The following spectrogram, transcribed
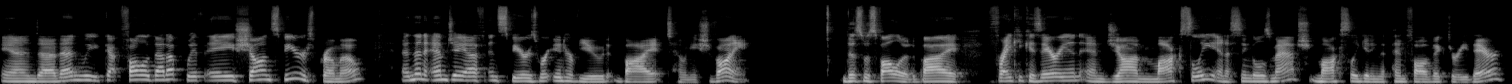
and uh, then we got followed that up with a Shawn Spears promo, and then MJF and Spears were interviewed by Tony Schiavone. This was followed by Frankie Kazarian and Jon Moxley in a singles match. Moxley getting the pinfall victory there.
